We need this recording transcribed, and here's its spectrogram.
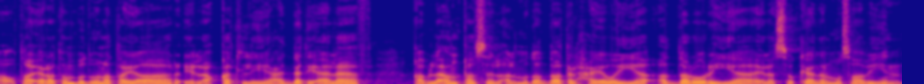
أو طائرة بدون طيار إلى قتل عدة آلاف قبل أن تصل المضادات الحيوية الضرورية إلى السكان المصابين.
